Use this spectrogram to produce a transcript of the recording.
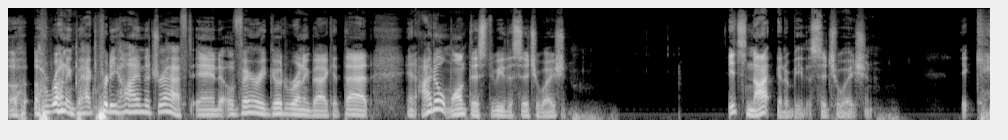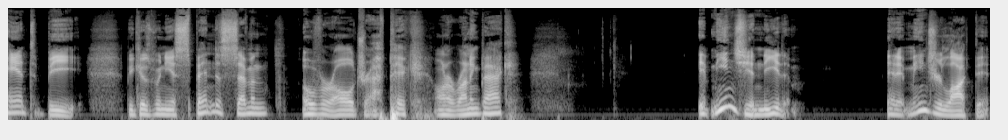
a, a running back pretty high in the draft and a very good running back at that. And I don't want this to be the situation. It's not going to be the situation. It can't be because when you spend a seventh overall draft pick on a running back, it means you need him and it means you're locked in.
